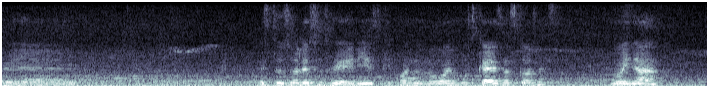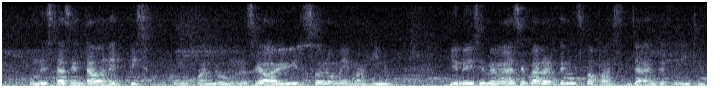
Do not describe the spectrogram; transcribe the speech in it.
eh, esto suele suceder y es que cuando uno va en busca de esas cosas, no hay nada. Uno está sentado en el piso, como cuando uno se va a vivir solo, me imagino. Y uno dice, me voy a separar de mis papás, ya es definitivo.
